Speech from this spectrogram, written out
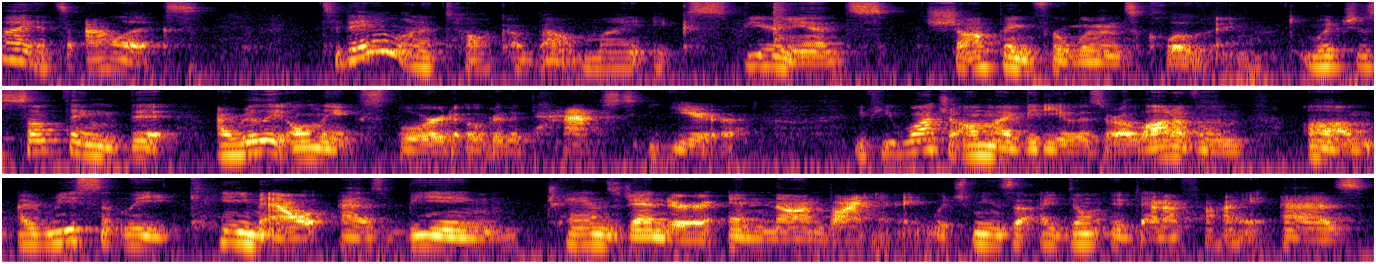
Hi, it's Alex. Today I want to talk about my experience shopping for women's clothing, which is something that I really only explored over the past year. If you watch all my videos, or a lot of them, um, I recently came out as being transgender and non-binary, which means that I don't identify as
